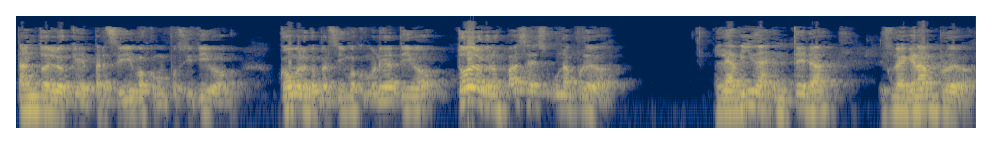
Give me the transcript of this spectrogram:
tanto en lo que percibimos como positivo, como lo que percibimos como negativo, todo lo que nos pasa es una prueba. La vida entera es una gran prueba.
